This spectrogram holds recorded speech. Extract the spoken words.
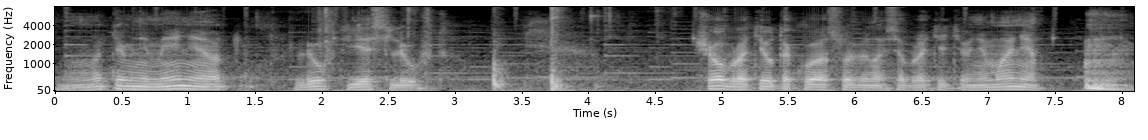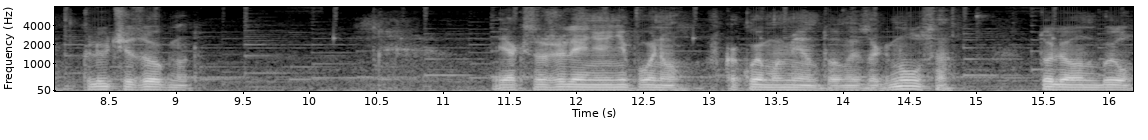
Но, тем не менее, вот, люфт есть люфт. Еще обратил такую особенность, обратите внимание, ключ изогнут. Я, к сожалению, не понял, в какой момент он изогнулся. То ли он был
